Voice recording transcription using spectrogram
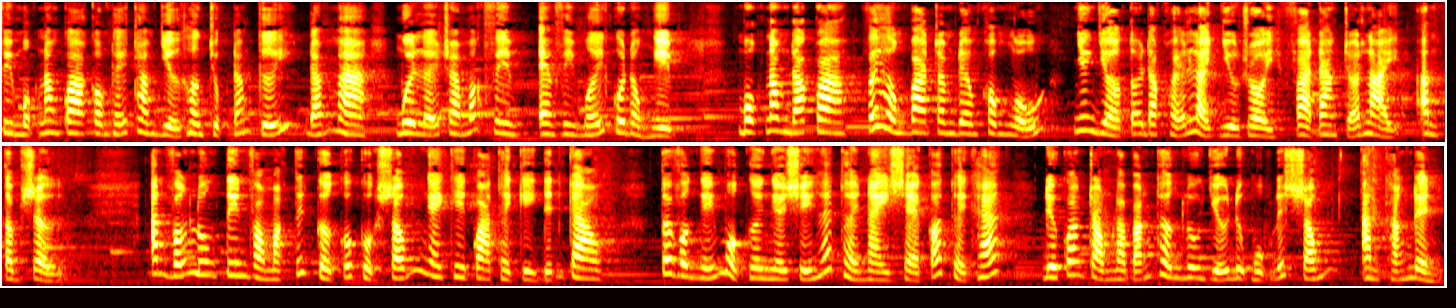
vì một năm qua không thể tham dự hơn chục đám cưới, đám ma, 10 lễ ra mắt phim, MV mới của đồng nghiệp. Một năm đã qua, với hơn 300 đêm không ngủ, nhưng giờ tôi đã khỏe lại nhiều rồi và đang trở lại, anh tâm sự. Anh vẫn luôn tin vào mặt tích cực của cuộc sống ngay khi qua thời kỳ đỉnh cao. Tôi vẫn nghĩ một người nghệ sĩ hết thời này sẽ có thời khác. Điều quan trọng là bản thân luôn giữ được mục đích sống, anh khẳng định.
